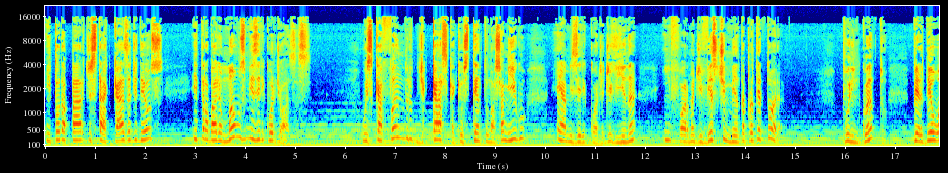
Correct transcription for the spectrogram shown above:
Em toda parte está a casa de Deus e trabalham mãos misericordiosas. O escafandro de casca que ostenta o nosso amigo é a misericórdia divina em forma de vestimenta protetora. Por enquanto, perdeu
